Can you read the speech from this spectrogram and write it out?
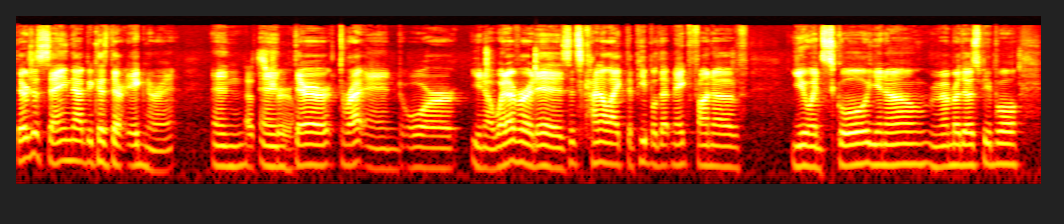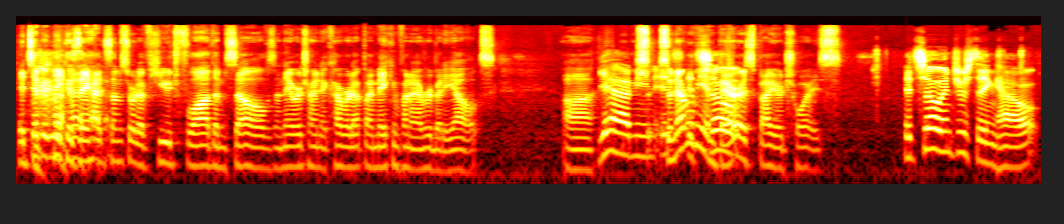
they're just saying that because they're ignorant and That's and true. they're threatened or, you know, whatever it is. It's kind of like the people that make fun of you in school, you know, remember those people? It typically because they had some sort of huge flaw themselves and they were trying to cover it up by making fun of everybody else. Uh, yeah, I mean, so, so never be so, embarrassed by your choice. It's so interesting how,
